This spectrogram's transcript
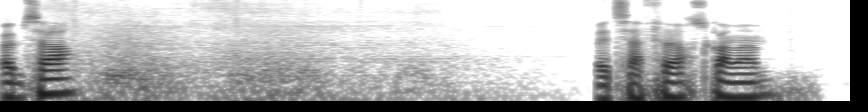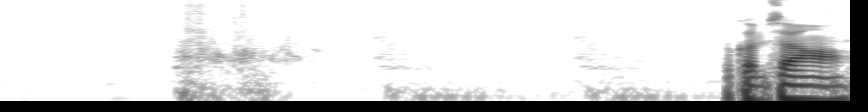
Comme ça. On va mettre ça first quand même. Comme ça. hein.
